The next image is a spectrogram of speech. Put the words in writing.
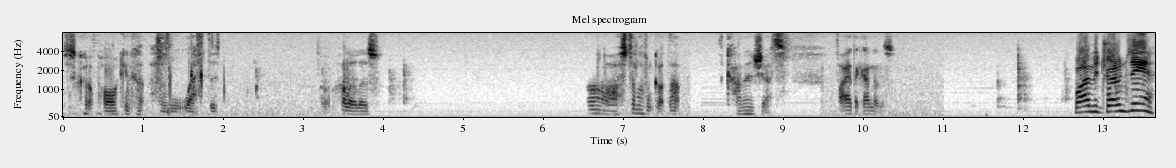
Scott Hawking ha- has left the. Oh, hello, Liz. Oh, I still haven't got that. The cannons yet. Fire the cannons. Why are the drones here?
